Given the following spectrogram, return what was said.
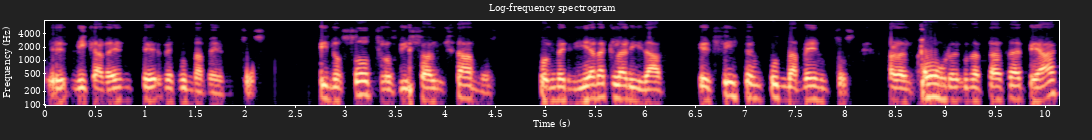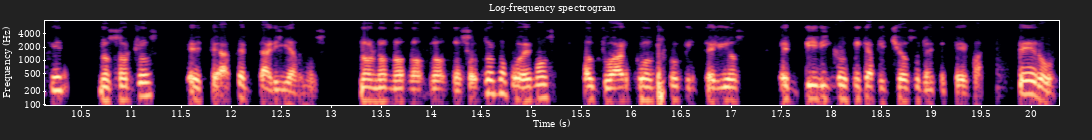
eh, ni carente de fundamentos. Si nosotros visualizamos con meridiana claridad que existen fundamentos para el cobro de una tasa de peaje, nosotros este, aceptaríamos. No, no, no, no, no, nosotros no podemos actuar con, criterios empíricos ni caprichosos en este tema. Pero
